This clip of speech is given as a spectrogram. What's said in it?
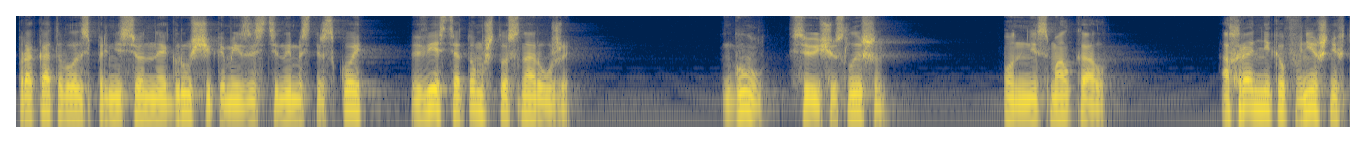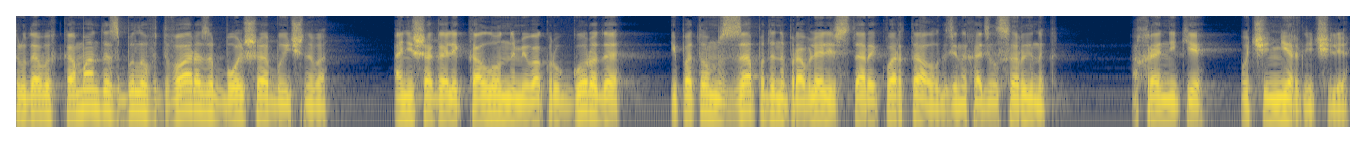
прокатывалась принесенная грузчиками из-за стены мастерской весть о том, что снаружи. Гул все еще слышен. Он не смолкал. Охранников внешних трудовых командос было в два раза больше обычного. Они шагали колоннами вокруг города и потом с запада направлялись в старый квартал, где находился рынок. Охранники очень нервничали.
